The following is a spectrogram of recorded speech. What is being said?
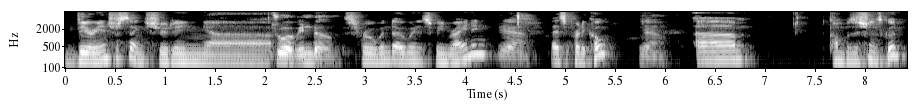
very interesting. Shooting uh, Through a window. through a window when it's been raining. Yeah. That's pretty cool. Yeah. Um, composition's good.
